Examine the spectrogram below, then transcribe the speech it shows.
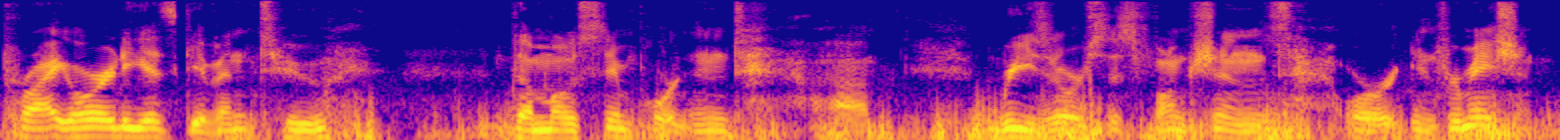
priority is given to the most important uh, resources, functions, or information.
